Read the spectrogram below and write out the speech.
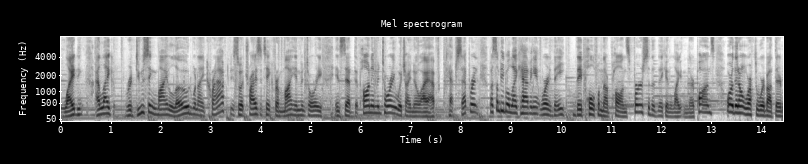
lighting, I like reducing my load when I craft, so it tries to take from my inventory instead of the pawn inventory, which I know I have kept separate, but some people like having it where they, they pull from their pawns first so that they can lighten their pawns, or they don't have to worry about their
